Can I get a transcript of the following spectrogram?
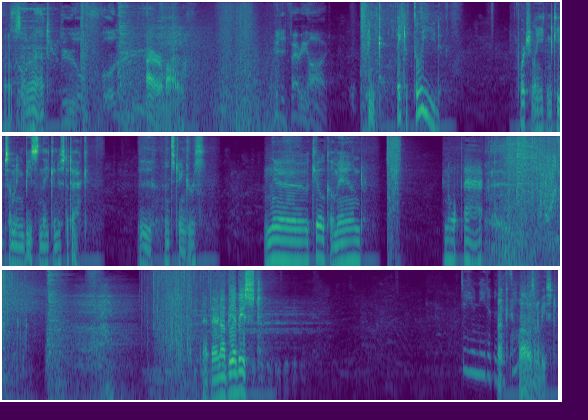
Oh, some of that. Fireball. Hit it very hard. Pink. I took the lead. Fortunately, he can keep summoning beasts and they can just attack. Ugh, that's dangerous. No, kill command. Not that. That better not be a beast. Need a Okay, well, it wasn't a beast.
